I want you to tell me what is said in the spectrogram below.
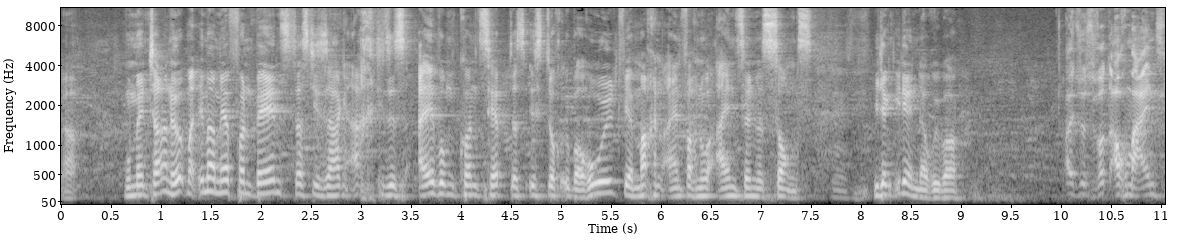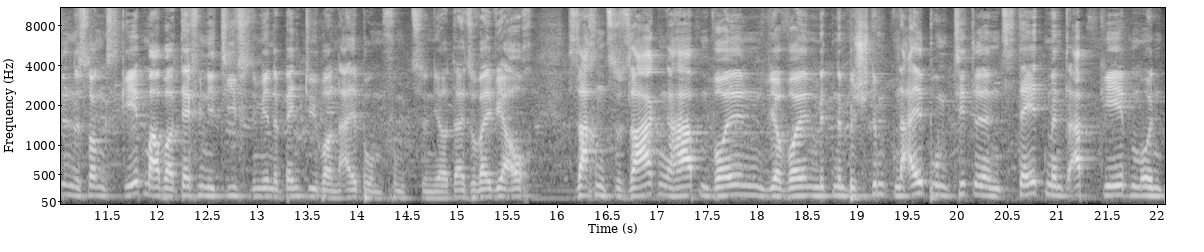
Ja. Momentan hört man immer mehr von Bands, dass die sagen, ach, dieses Albumkonzept, das ist doch überholt, wir machen einfach nur einzelne Songs. Wie denkt ihr denn darüber? Also es wird auch mal einzelne Songs geben, aber definitiv sind wir eine Band, die über ein Album funktioniert. Also weil wir auch Sachen zu sagen haben wollen. Wir wollen mit einem bestimmten Albumtitel ein Statement abgeben und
